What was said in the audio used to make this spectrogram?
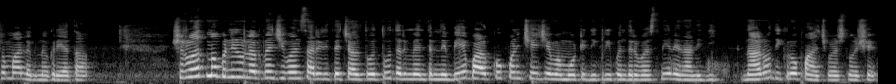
છમાં લગ્ન કર્યા હતા. શરૂઆતમાં બંનેનું લગ્ન જીવન સારી રીતે ચાલતું હતું. દરમિયાન તેમને બે બાળકો પણ છે, જેમાં મોટી દીકરી પંદર વર્ષની અને નાની નાનો દીકરો પાંચ વર્ષનો છે.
